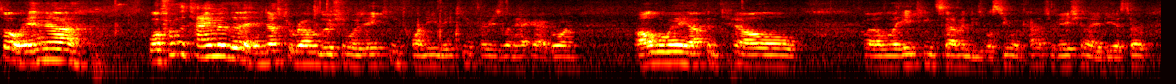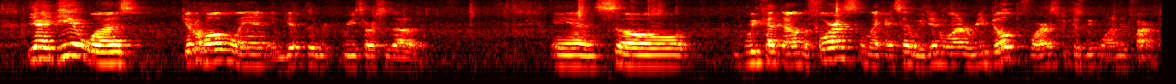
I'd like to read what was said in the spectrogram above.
So in, uh, well, from the time of the Industrial Revolution was 1820, the 1830s when that got going, all the way up until, well, the 1870s, we'll see when conservation ideas started. The idea was get a hold of the land and get the resources out of it. And so we cut down the forests, and like I said, we didn't want to rebuild the forest because we wanted farms.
